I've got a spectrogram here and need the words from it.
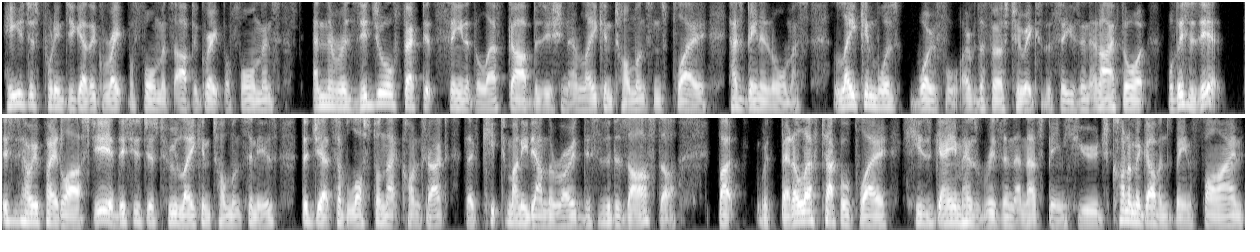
He's just putting together great performance after great performance. And the residual effect it's seen at the left guard position and Laken Tomlinson's play has been enormous. Laken was woeful over the first two weeks of the season. And I thought, well, this is it. This is how he played last year. This is just who Laken Tomlinson is. The Jets have lost on that contract. They've kicked money down the road. This is a disaster. But with better left tackle play, his game has risen and that's been huge. Connor McGovern's been fine.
